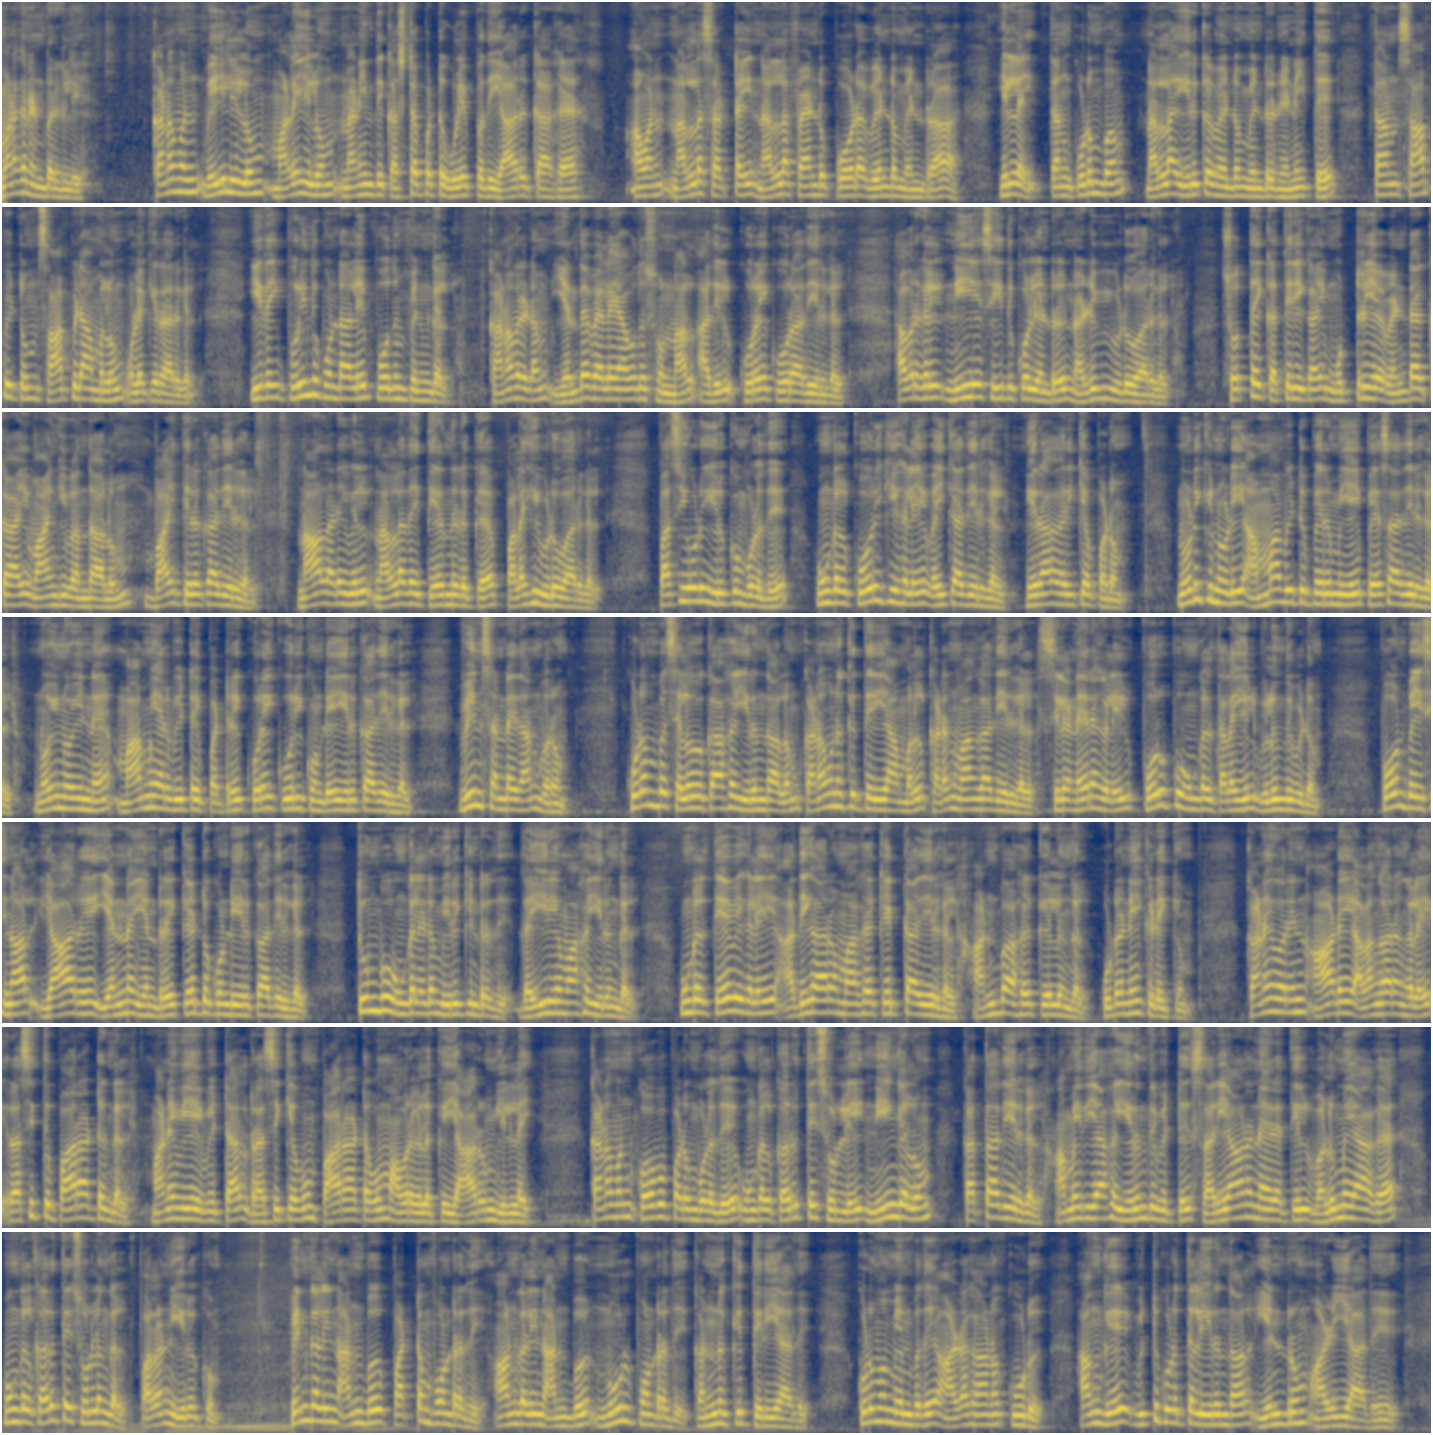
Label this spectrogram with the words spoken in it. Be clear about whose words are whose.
Speaker 1: வணக்க நண்பர்களே. கணவன் வெயிலிலும் மழையிலும் நனைந்து கஷ்டப்பட்டு உழைப்பது யாருக்காக? அவன் நல்ல சட்டை நல்ல ஃபேண்டு போட வேண்டும் என்றா? இல்லை தன் குடும்பம் நல்லா இருக்க வேண்டும் என்று நினைத்து தான் சாப்பிட்டும் சாப்பிடாமலும் உழைக்கிறார்கள். இதை புரிந்து கொண்டாலே போதும் பெண்கள். கணவரிடம் எந்த வேலையாவது சொன்னால் அதில் குறை கூறாதீர்கள். அவர்கள் நீயே செய்து கொள் என்று நழுவி விடுவார்கள். சொத்தை கத்திரிக்காய் முற்றிய வெண்டைக்காய் வாங்கி வந்தாலும் வாய் திறக்காதீர்கள். நாளடைவில் நல்லதை தேர்ந்தெடுக்க பழகி விடுவார்கள் பசியோடு இருக்கும் பொழுது உங்கள் கோரிக்கைகளை வைக்காதீர்கள். நிராகரிக்கப்படும். நொடிக்கு நொடி அம்மா வீட்டு பெருமையை பேசாதீர்கள். நொய் நோயின்னு மாமியார் வீட்டை பற்றி குறை கூறிக்கொண்டே இருக்காதீர்கள். வீண் சண்டைதான் வரும். குடும்ப செலவுக்காக இருந்தாலும் கணவனுக்கு தெரியாமல் கடன் வாங்காதீர்கள். சில நேரங்களில் பொறுப்பு உங்கள் தலையில் விழுந்துவிடும். போன் பேசினால் யாரு என்ன என்று கேட்டுக்கொண்டு இருக்காதீர்கள் தும்பு உங்களிடம் இருக்கின்றது. தைரியமாக இருங்கள். உங்கள் தேவைகளை அதிகாரமாக கேட்காதீர்கள். அன்பாக கேளுங்கள். உடனே கிடைக்கும். கணவரின் ஆடை அலங்காரங்களை ரசித்து பாராட்டுங்கள். மனைவியை விட்டால் ரசிக்கவும் பாராட்டவும் அவர்களுக்கு யாரும் இல்லை. கணவன் கோபப்படும் பொழுது உங்கள் கருத்தை சொல்லி நீங்களும் கத்தாதீர்கள். அமைதியாக இருந்துவிட்டு சரியான நேரத்தில் வலிமையாக உங்கள் கருத்தை சொல்லுங்கள். பலன் இருக்கும். பெண்களின் அன்பு பட்டம் போன்றது. ஆண்களின் அன்பு நூல் போன்றது. கண்ணுக்கு தெரியாது. குடும்பம் என்பது அழகான கூடு. அங்கு விட்டு கொடுத்தல் இருந்தால் என்றும் அழியாது.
